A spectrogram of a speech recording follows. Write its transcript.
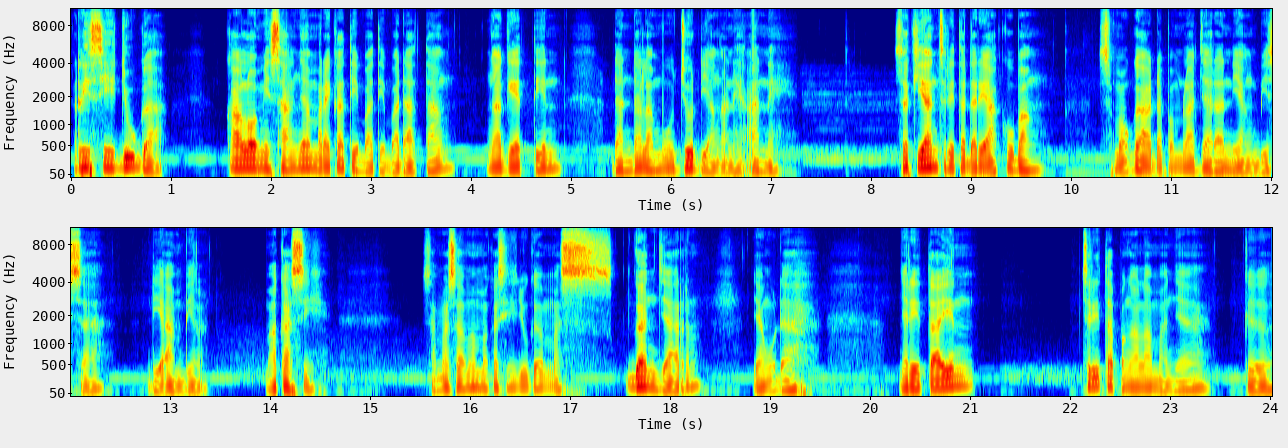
risih juga kalau misalnya mereka tiba-tiba datang, ngagetin, dan dalam wujud yang aneh-aneh. Sekian cerita dari aku, Bang. Semoga ada pembelajaran yang bisa diambil. Makasih. Sama-sama makasih juga Mas Ganjar yang udah nyeritain cerita pengalamannya ke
